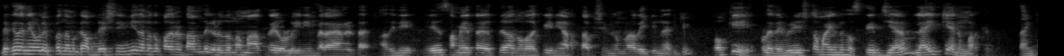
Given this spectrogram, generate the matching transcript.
ഇതൊക്കെ തന്നെയുള്ളൂ. ഇപ്പം നമുക്ക് അപ്ഡേഷൻ ഇനി നമുക്ക് പതിനെട്ടാമത് ഘടകം മാത്രമേ ഉള്ളൂ ഇനിയും വരാനായിട്ട്. അതിന് ഏത് സമയത്താണ് എത്തുക എന്നുള്ളതൊക്കെ ഇനി അടുത്ത ഓപ്ഷൻ നമ്മൾ അറിയിക്കുന്നതായിരിക്കും. ഓക്കെ അപ്പോൾ എന്റെ വീഡിയോ ഇഷ്ടമായി സബ്സ്ക്രൈബ് ചെയ്യാനും ലൈക്ക് ചെയ്യാനും മറക്കരുത്. താങ്ക്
